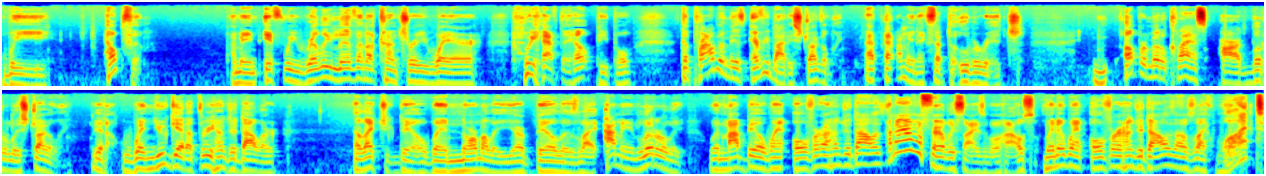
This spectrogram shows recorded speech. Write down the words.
we help them? I mean, if we really live in a country where we have to help people, the problem is everybody's struggling. I, I mean, except the uber rich. Upper middle class are literally struggling. You know, when you get a three hundred dollar electric bill when normally your bill is like I mean literally when my bill went over a hundred dollars and I have a fairly sizable house when it went over a hundred dollars I was like what?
